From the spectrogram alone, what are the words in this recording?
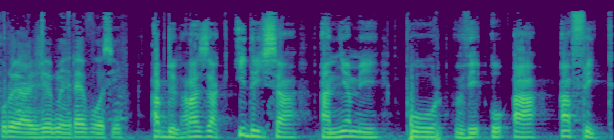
pour réaliser mes rêves aussi. Abdel Razak Idrissa à Niamey pour VOA Afrique.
